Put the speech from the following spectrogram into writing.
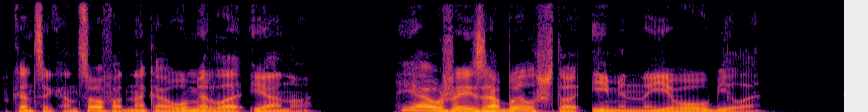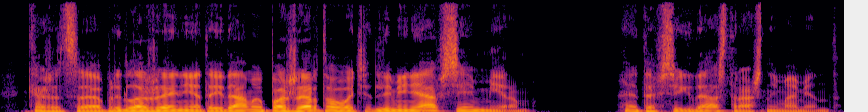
В конце концов, однако, умерло и оно. Я уже и забыл, что именно его убило. Кажется, предложение этой дамы пожертвовать для меня всем миром. Это всегда страшный момент.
